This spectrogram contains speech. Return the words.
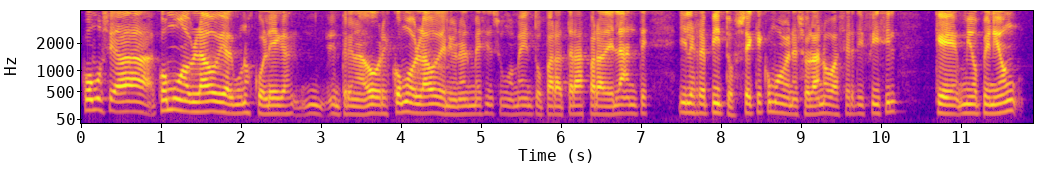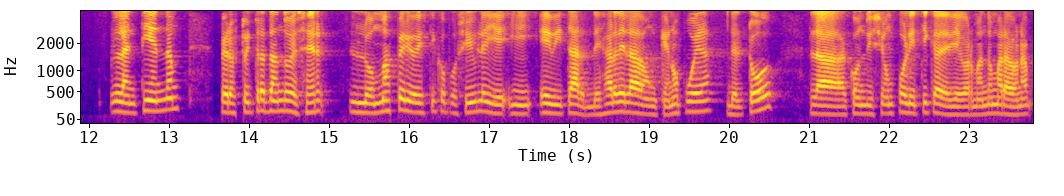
Cómo, se ha, cómo ha hablado de algunos colegas, entrenadores, cómo ha hablado de Lionel Messi en su momento, para atrás, para adelante. Y les repito, sé que como venezolano va a ser difícil que mi opinión la entiendan, pero estoy tratando de ser lo más periodístico posible y, evitar, dejar de lado, aunque no pueda del todo, la condición política de Diego Armando Maradona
